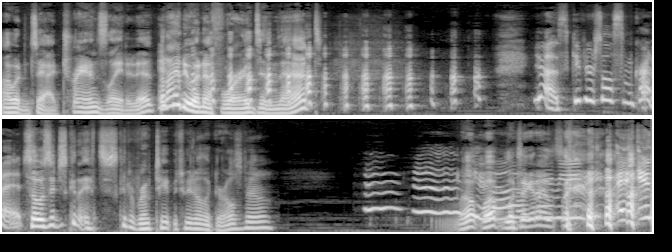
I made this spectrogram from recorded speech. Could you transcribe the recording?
I wouldn't say I translated it, but I knew enough words in that. Yes, give yourself some credit. So is it just gonna? It's just gonna rotate between all the girls now. Oh, well, looks like it I is. mean,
